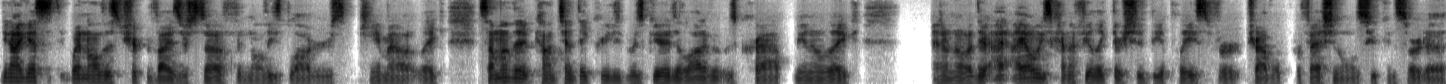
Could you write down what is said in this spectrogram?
you know, I guess when all this TripAdvisor stuff and all these bloggers came out, like some of the content they created was good. A lot of it was crap, you know, like, I don't know. There, I, I always kind of feel like there should be a place for travel professionals who can sort of,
